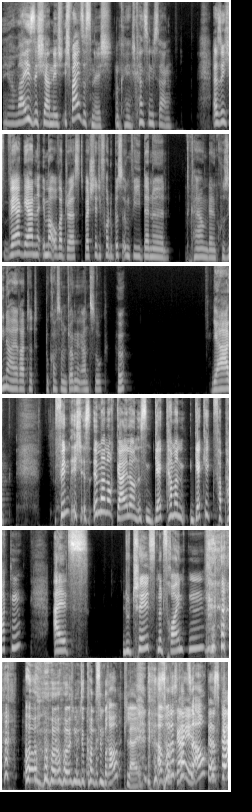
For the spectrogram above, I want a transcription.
ja, weiß ich ja nicht. Ich weiß es nicht. Okay. Ich kann es dir nicht sagen. Also ich wäre gerne immer overdressed, weil stell dir vor, du bist irgendwie deine, keine Ahnung, deine Cousine heiratet, du kommst im Jogginganzug. Hä? Ja, finde ich, ist immer noch geiler und ist ein Gag, kann man geckig verpacken, als du chillst mit Freunden und du kommst im Brautkleid. Aber doch das geil. kannst du auch. Das ist kannst-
